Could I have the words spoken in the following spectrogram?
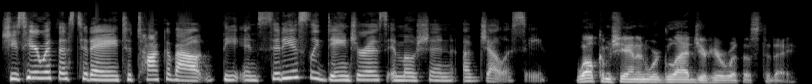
She's here with us today to talk about the insidiously dangerous emotion of jealousy. Welcome, Shanenn. We're glad you're here with us today.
